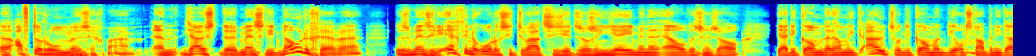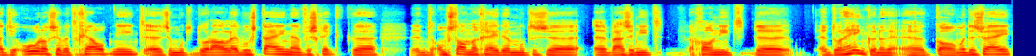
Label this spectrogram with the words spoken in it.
eh, af te ronden, Mhm. zeg maar. En juist de mensen die het nodig hebben, dus de mensen die echt in een oorlogssituatie zitten, zoals in Jemen en elders en zo, ja, die komen er helemaal niet uit. Want die, komen, die ontsnappen niet uit die oorlog, ze hebben het geld niet, eh, ze moeten door allerlei woestijnen, verschrikkelijke eh, omstandigheden moeten ze, waar ze niet, gewoon niet de, doorheen kunnen komen. Dus wij,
